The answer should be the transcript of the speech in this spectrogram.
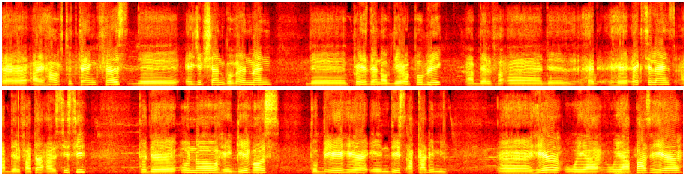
Uh, I have to thank first the Egyptian government, the President of the Republic, Abdel, uh, the, Her Excellence Abdel Fattah al-Sisi, to the honor he gave us to be here in this academy. Uh, here we are we are past here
